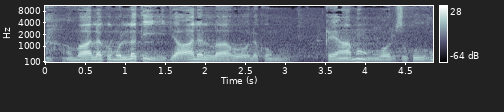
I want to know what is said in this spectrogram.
ام والکم التی جعل اللہ لکم قیام و سکوہم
